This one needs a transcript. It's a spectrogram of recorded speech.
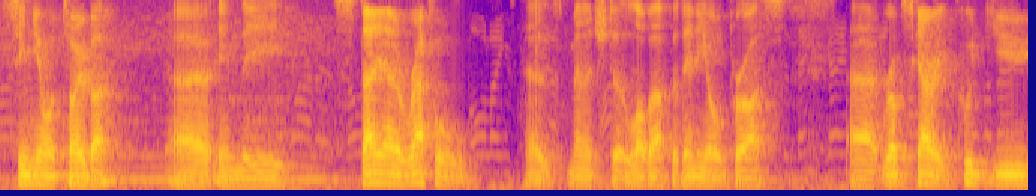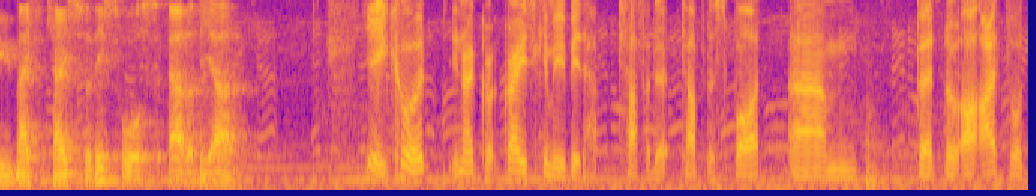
Senor Toba uh, in the Stayer raffle has managed to lob up at any old price. Uh, Rob Scurry, could you make a case for this horse out of the yard? Yeah, you could. You know, Greys can be a bit tougher to tougher to spot. Um, but look, I, I, thought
